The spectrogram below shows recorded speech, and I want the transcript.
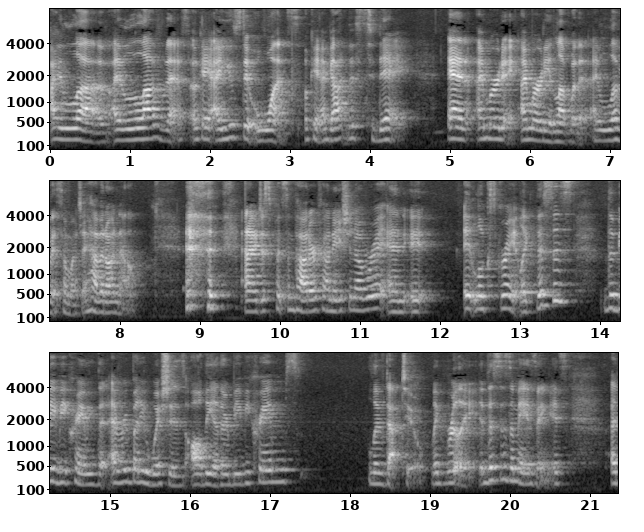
I love. I love this. Okay, I used it once. Okay, I got this today and I'm already, I'm already in love with it. I love it so much. I have it on now. and I just put some powder foundation over it and it, it looks great. Like this is the BB cream that everybody wishes all the other BB creams lived up to. Like really, this is amazing. It's a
